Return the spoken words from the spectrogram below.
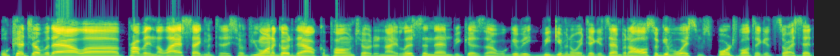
We'll catch up with Al uh, probably in the last segment today. So if you want to go to the Al Kapone show tonight, listen then because uh, we'll give, be giving away tickets then. But I'll also give away some sports ball tickets. So I said,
